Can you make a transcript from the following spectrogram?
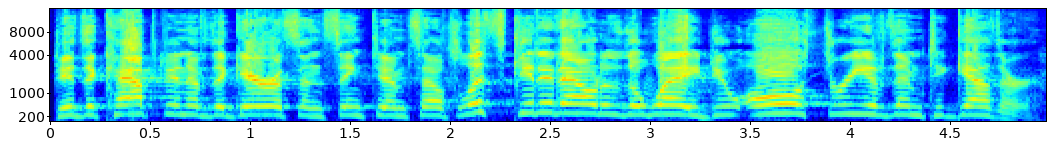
Did the captain of the garrison think to himself, let's get it out of the way, do all three of them together?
